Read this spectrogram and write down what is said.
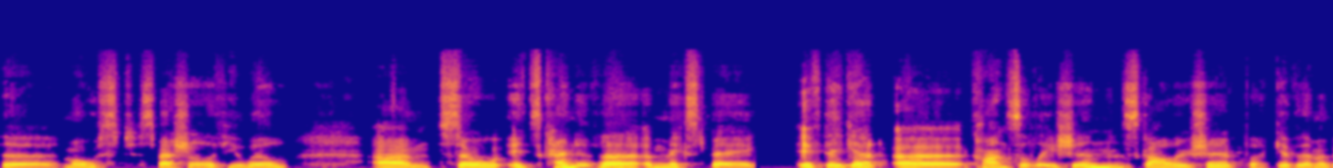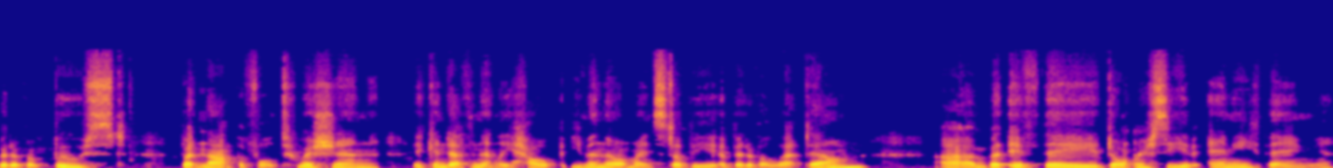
the most special, if you will. Um, so it's kind of a, a mixed bag. If they get a consolation scholarship, give them a bit of a boost, but not the full tuition, it can definitely help, even though it might still be a bit of a letdown. Um, but if they don't receive anything,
